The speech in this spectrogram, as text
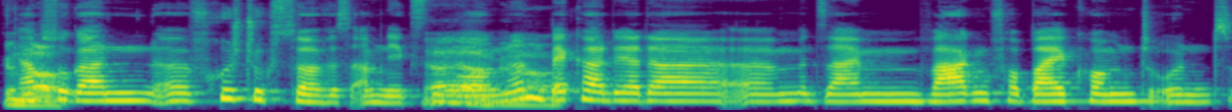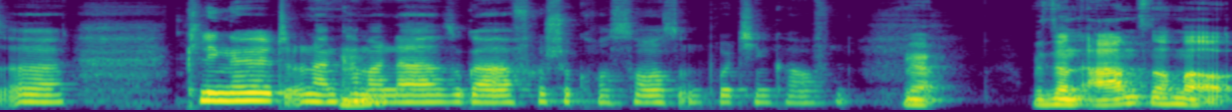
Genau. Gab sogar einen äh, Frühstücksservice am nächsten Ja, ja, Morgen. Ne? genau. Ein Bäcker, der da äh, mit seinem Wagen vorbeikommt und äh, klingelt und dann Mhm. kann man da sogar frische Croissants und Brötchen kaufen. Ja. Wir sind dann abends nochmal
